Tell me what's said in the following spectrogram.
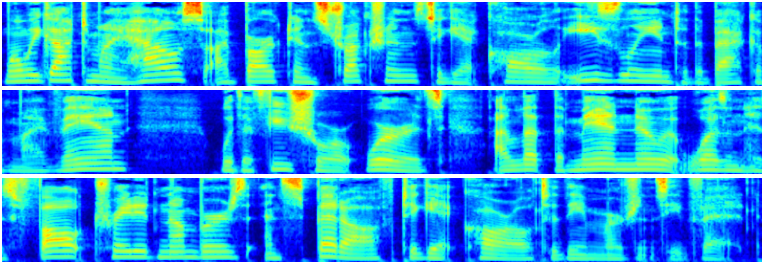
When we got to my house, I barked instructions to get Carl easily into the back of my van. With a few short words, I let the man know it wasn't his fault, traded numbers, and sped off to get Carl to the emergency vet.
